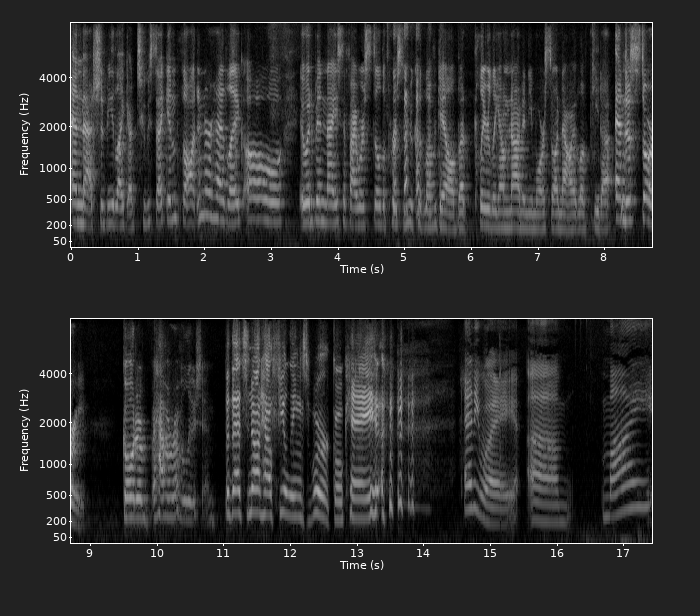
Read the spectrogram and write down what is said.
and that should be like a two second thought in her head, like, oh, it would have been nice if I were still the person who could love Gale, but clearly I'm not anymore, so now I love Peeta. End of story. Go to have a revolution. but that's not how feelings work, okay? Anyway, um, my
